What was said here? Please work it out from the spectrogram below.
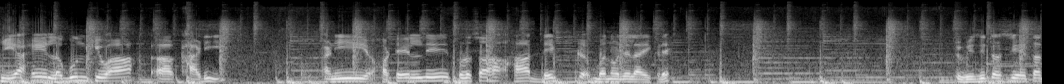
ही आहे लगून किंवा खाडी. आणि हॉटेलने थोडासा हा डेक बनवलेला आहे इकडे. व्हिजिटर्स जे येतात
